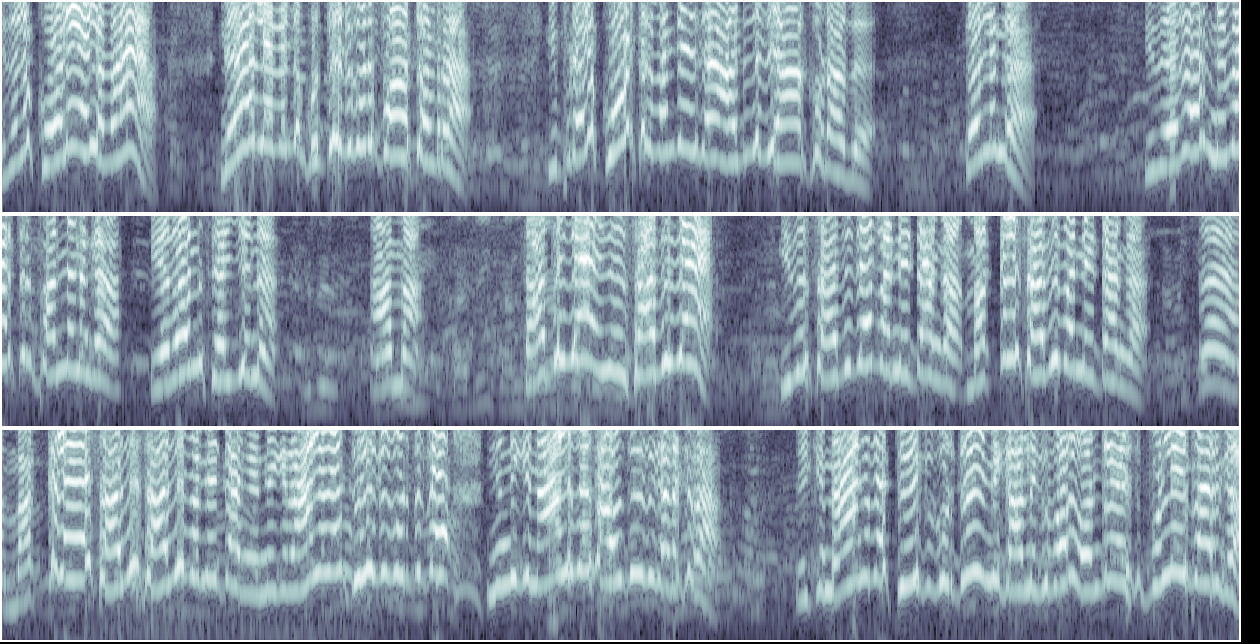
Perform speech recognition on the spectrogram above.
இதெல்லாம் கொலை அல்லவா? நேர்ல வந்து குத்திட்டு கூட போக சொல்றேன். இப்படி எல்லாம் கூட்டத்தில் வந்து இதை அடுத்தடி ஆகக்கூடாது. சொல்லுங்க. இது ஏதாவது நிவர்த்தனை பண்ணணுங்க. ஏதோ ஒன்று செய்யணும் ஆமா. சதுதான் இது சதுதான் இது சதுதான் பண்ணிட்டாங்க. மக்கள் சதி பண்ணிட்டாங்க. மக்களை மக்களே சதி சதி பண்ணிட்டாங்க. இன்னைக்கு நாங்க தான் தூக்கி கொடுத்துட்டோம் இன்னைக்கு நாங்க தான் தவிச்சுட்டு கிடக்குறோம். இன்னைக்கு நாங்க தான் தூக்கி கொடுத்து இன்னைக்கு அன்னைக்கு பாரு ஒன்றரை வயசு பிள்ளை பாருங்க.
